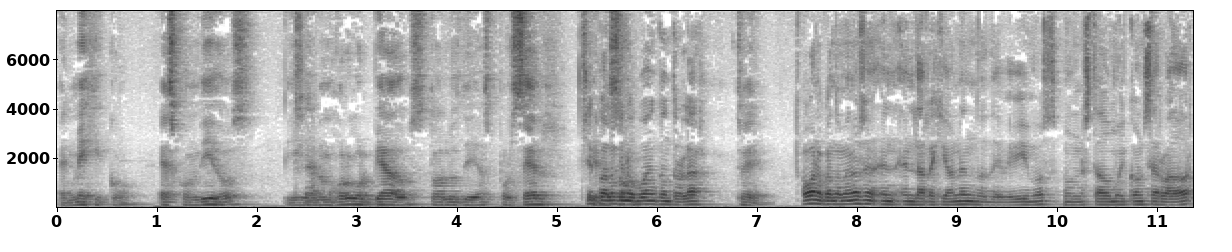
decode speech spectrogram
en México escondidos y sí. a lo mejor golpeados todos los días por ser. Sí, para lo que no pueden controlar. Sí. O bueno, cuando menos en, en, la región en donde vivimos, un estado muy conservador.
